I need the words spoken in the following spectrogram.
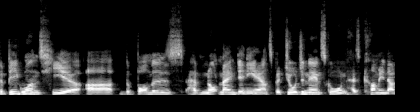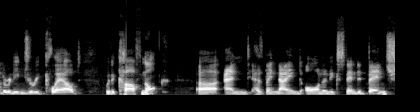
the big ones here are the Bombers have not named any outs, but Georgia Nanscawen has come in under an injury cloud with a calf knock uh, and has been named on an extended bench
